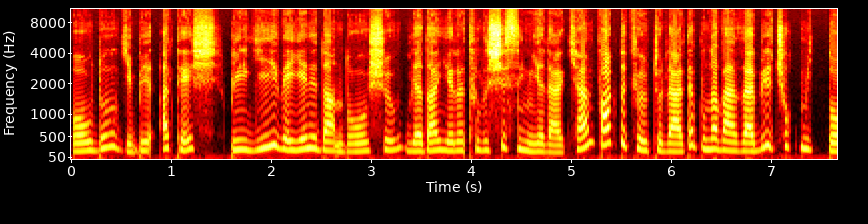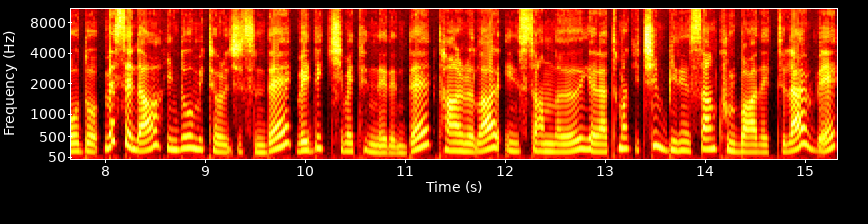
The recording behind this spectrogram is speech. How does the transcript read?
olduğu gibi ateş, bilgiyi ve yeniden doğuşu ya da yaratılışı simgelerken farklı kültürlerde buna benzer birçok mit doğdu. Mesela Hindu mitolojisinde Vedik metinlerinde tanrılar insanlığı yaratmak için bir insan kurban ettiler ve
